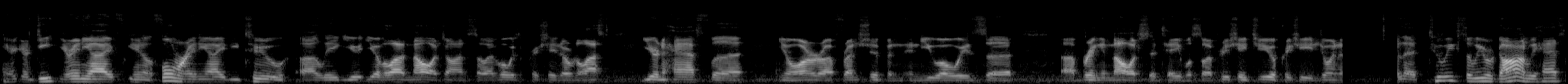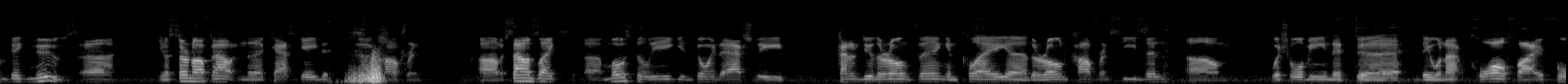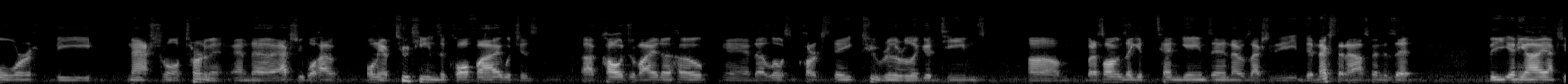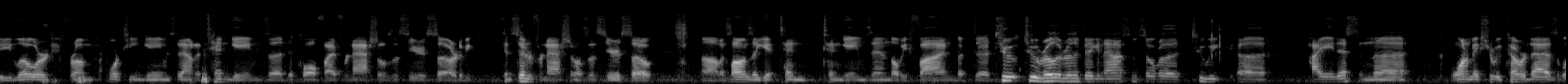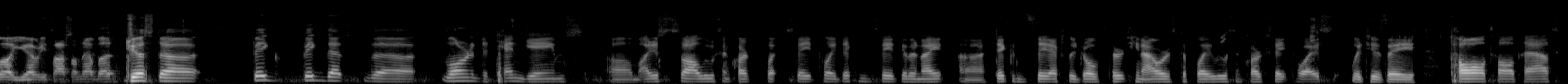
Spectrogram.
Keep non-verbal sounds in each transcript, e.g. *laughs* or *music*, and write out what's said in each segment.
your your, D, your NAIA, you know, the former NAIA D two uh, league, you you have a lot of knowledge on. So I've always appreciated over the last year and a half, uh, you know, our uh, friendship, and, and you always bringing knowledge to the table. So I appreciate you. Appreciate you joining the two weeks that we were gone, we had some big news. Uh, you know, starting off out in the Cascade uh, Conference, um, it sounds like uh, most of the league is going to actually kind of do their own thing and play uh, their own conference season, um, which will mean that uh, they will not qualify for the national tournament. And uh, actually, we'll have only have two teams that qualify, which is College of Idaho and Lewis and Clark State, two really really good teams. Um, but as long as they get the 10 games in, that was actually the, the next announcement is that the NAIA actually lowered from 14 games down to 10 games uh, to qualify for nationals this year, so or to be considered for nationals this year. So um, as long as they get 10, 10, games in, they'll be fine. But uh, two two really really big announcements over the two week uh, hiatus, and uh, want to make sure we covered that as well. You have any thoughts on that, Bud? Just uh, big big that the lowering it to 10 games um, I just saw Lewis and Clark State play Dickinson State the other night. Uh, Dickinson State actually drove 13 hours to play Lewis and Clark State twice, which is a tall, tall task.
